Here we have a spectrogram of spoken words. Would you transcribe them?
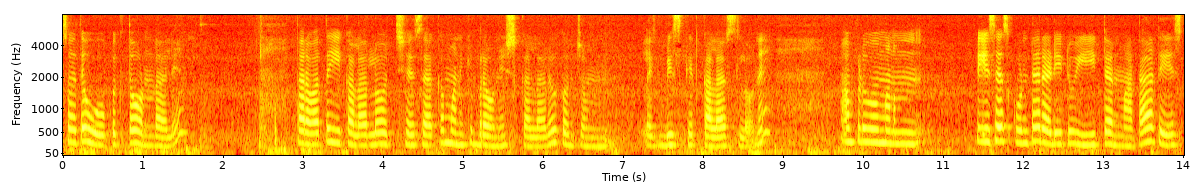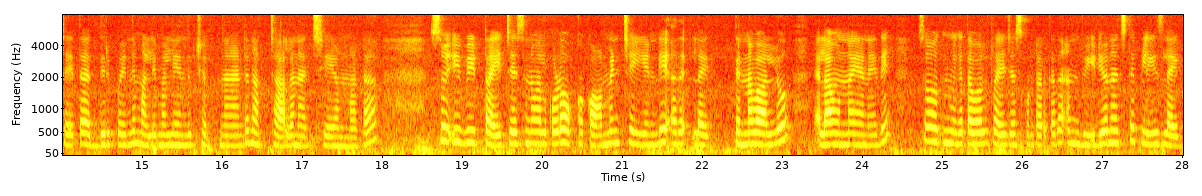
సో అయితే ఓపికతో ఉండాలి. తర్వాత ఈ కలర్లో వచ్చేసాక మనకి బ్రౌనిష్ కలర్ కొంచెం లైక్ బిస్కెట్ కలర్స్లోనే. అప్పుడు మనం తీసేసుకుంటే రెడీ టు ఈట్ అనమాట టేస్ట్ అయితే అద్దిరిపోయింది. మళ్ళీ మళ్ళీ ఎందుకు చెప్తున్నానంటే నాకు చాలా నచ్చాయి అనమాట సో ఇవి ట్రై చేసిన వాళ్ళు కూడా ఒక్క కామెంట్ చేయండి అదే లైక్ తిన్నవాళ్ళు ఎలా ఉన్నాయి అనేది. సో మిగతా వాళ్ళు ట్రై చేసుకుంటారు కదా. అండ్ వీడియో నచ్చితే ప్లీజ్ లైక్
